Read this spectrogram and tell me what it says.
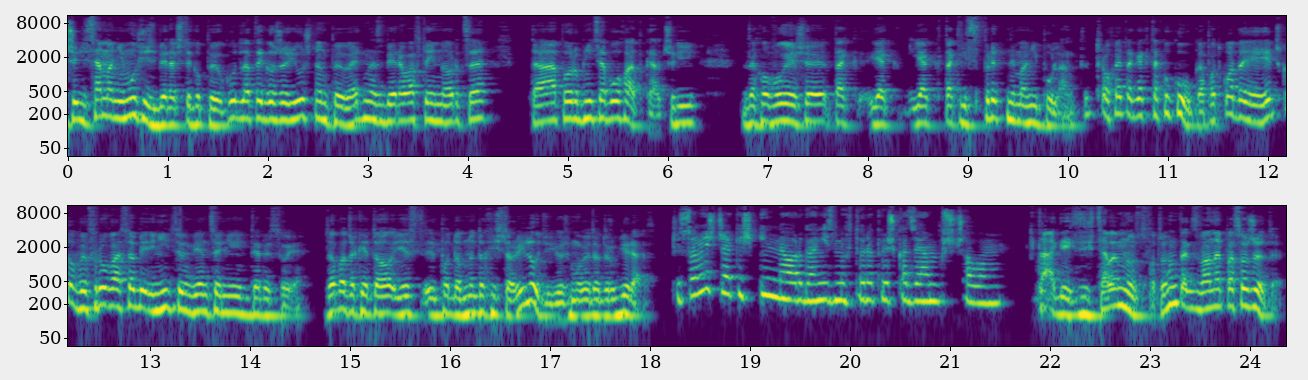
Czyli sama nie musi zbierać tego pyłku, dlatego że już ten pyłek nazbierała w tej norce ta porobnica włochatka, czyli zachowuje się tak jak, jak taki sprytny manipulant. Trochę tak jak ta kukułka. Podkłada jajeczko, wyfruwa sobie i nic więcej nie interesuje. Zobacz, jakie to jest y, podobne do historii ludzi. Już mówię to drugi raz. Czy są jeszcze jakieś inne organizmy, które przeszkadzają pszczołom? Tak, jest ich całe mnóstwo. To są tak zwane pasożyty.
